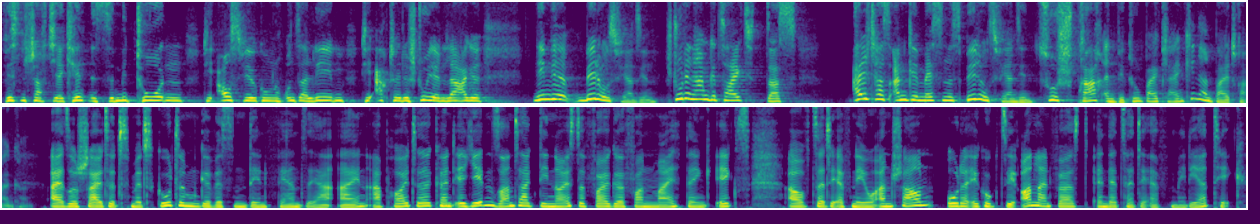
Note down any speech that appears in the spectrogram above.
wissenschaftliche Erkenntnisse, Methoden, die Auswirkungen auf unser Leben, die aktuelle Studienlage. Nehmen wir Bildungsfernsehen. Studien haben gezeigt, dass altersangemessenes Bildungsfernsehen zur Sprachentwicklung bei kleinen Kindern beitragen kann. Also schaltet mit gutem Gewissen den Fernseher ein. Ab heute könnt ihr jeden Sonntag die neueste Folge von MyThink X auf ZDF Neo anschauen oder ihr guckt sie online first in der ZDF Mediathek.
